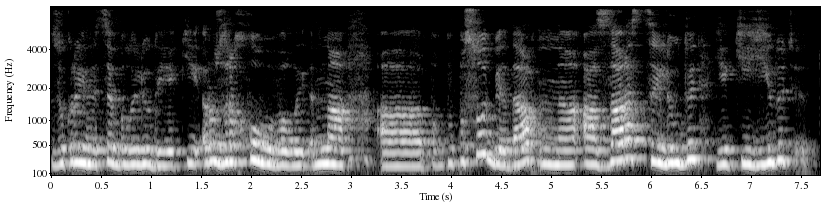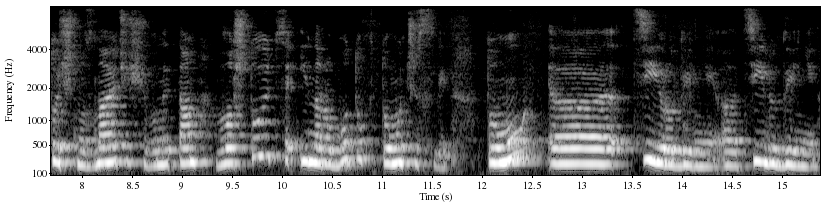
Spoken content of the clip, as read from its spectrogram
з України це були люди, які розраховували на пособі, да, а зараз це люди, які їдуть, точно знаючи, що вони там влаштуються і на роботу в тому числі. Тому е, цій родині, е, цій людині,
